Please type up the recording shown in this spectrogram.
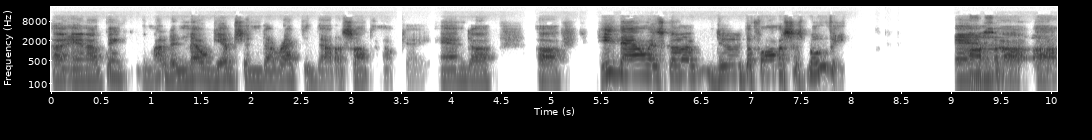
uh, and I think it might have been Mel Gibson directed that or something. Okay, and uh, he now is going to do the pharmacist movie, and Awesome. uh, uh,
